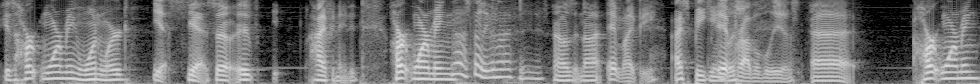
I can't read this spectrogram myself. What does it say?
is heartwarming one word? Yes. Yeah, so it, hyphenated. Heartwarming. No, it's not even hyphenated. Oh, is it not? It might be. I speak English. It probably is. uh, heartwarming,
